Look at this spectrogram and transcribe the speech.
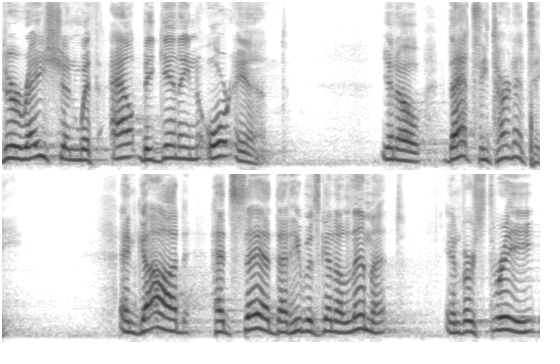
duration without beginning or end, you know, that's eternity. And God had said that He was going to limit, in verse 3,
